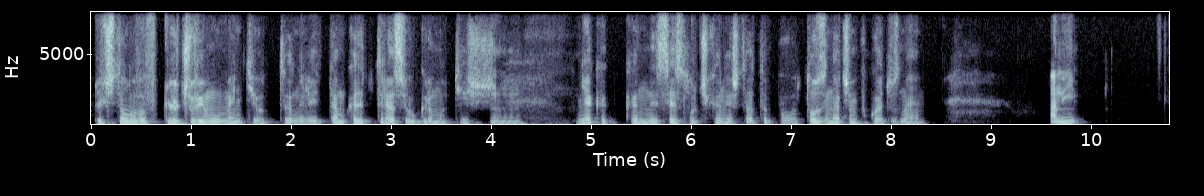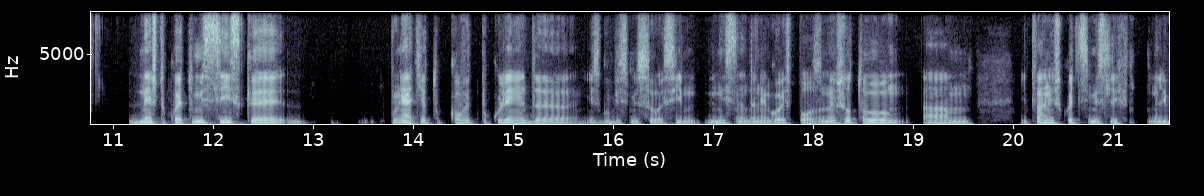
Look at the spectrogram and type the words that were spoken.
включително в ключови моменти от нали, там, където трябва да се ограмотиш, mm-hmm. някак не се случиха нещата по този начин, по който знаем. Ами, нещо, което ми се иска е понятието COVID поколение да изгуби смисъла си, наистина да не го използваме, защото ам, и това е нещо, което си мислих, нали,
